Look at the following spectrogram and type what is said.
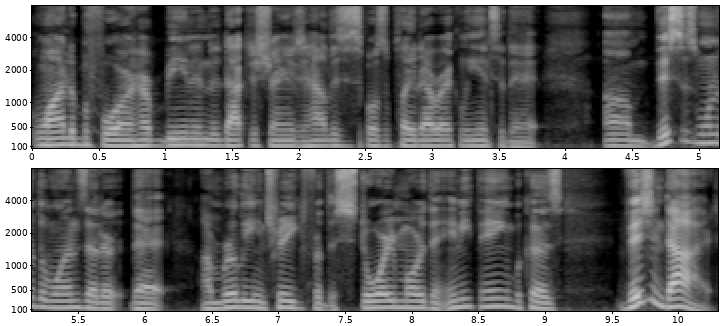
Wanda before and her being in the Doctor Strange and how this is supposed to play directly into that. Um, this is one of the ones that are that I'm really intrigued for the story more than anything because Vision died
